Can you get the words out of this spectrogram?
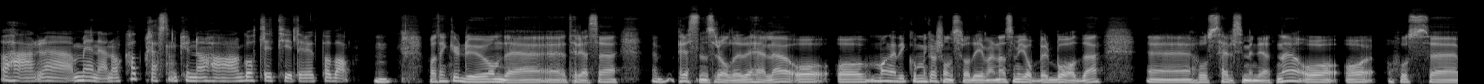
Og Her eh, mener jeg nok at pressen kunne ha gått litt tidligere ut på banen. Mm. Hva tenker du om det, eh, Therese, pressens rolle i det hele, og, og mange av de kommunikasjonsrådgiverne som jobber både eh, hos helsemyndighetene og, og hos eh,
